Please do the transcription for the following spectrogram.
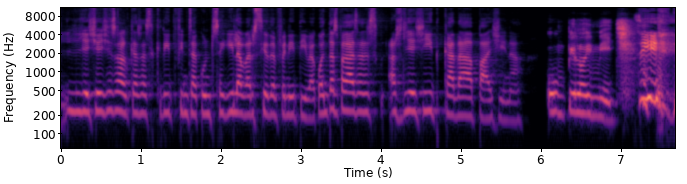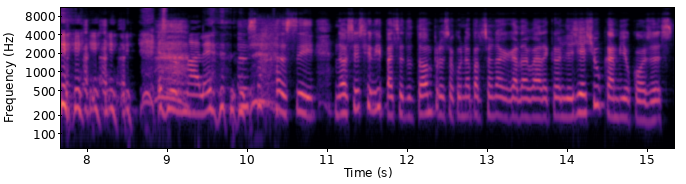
llegeixes el que has escrit fins a aconseguir la versió definitiva? Quantes vegades has, has llegit cada pàgina? Un piló i mig. Sí, és normal, eh? Sí, no sé si li passa a tothom, però sóc una persona que cada vegada que llegeixo canvio coses.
